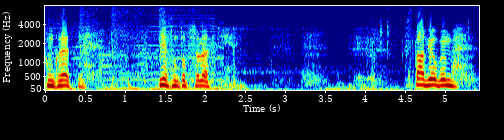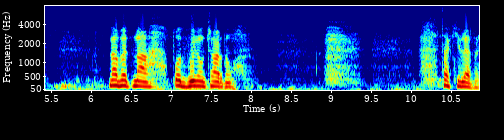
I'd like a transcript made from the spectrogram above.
konkretnie. Nie są to przelewki. Stawiałbym nawet na podwójną czarną taki level.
